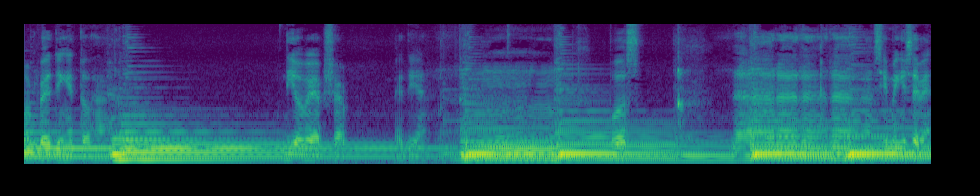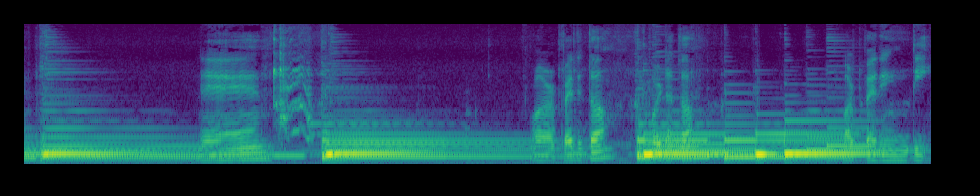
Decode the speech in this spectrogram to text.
or pwedeng ito ha. D or F sharp. Pwede yan. Mm. Tapos, Da da da da C major 7. Then, or pwede to, chord na to, or pwedeng D.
